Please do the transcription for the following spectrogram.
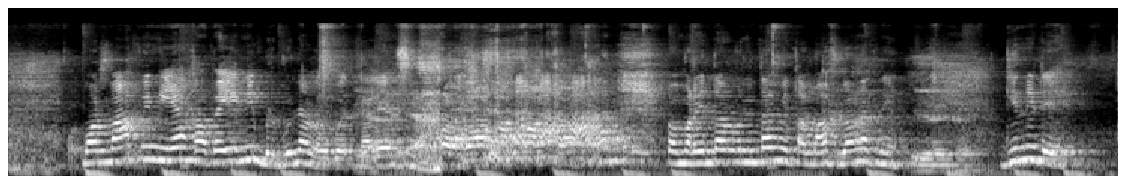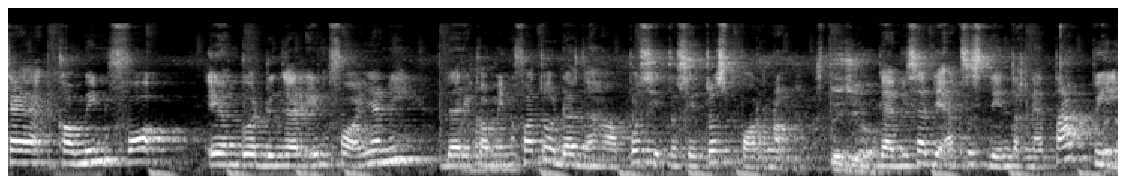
Mohon maaf ini ya KPI ini berguna loh buat kalian. semua pemerintah pemerintah minta maaf banget nih. Iya iya. Gini deh kayak kominfo yang gue dengar infonya nih dari kominfo tuh udah nggak hapus situs-situs porno. Setuju. Nggak bisa diakses di internet. Tapi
